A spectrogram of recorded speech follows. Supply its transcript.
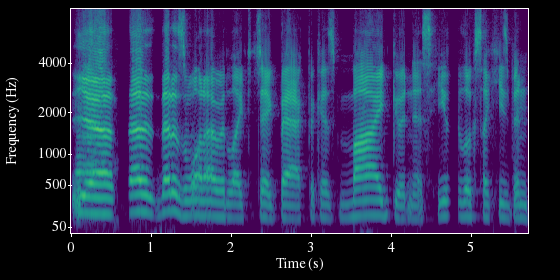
yeah, that is, that is one I would like to take back because my goodness, he looks like he's been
